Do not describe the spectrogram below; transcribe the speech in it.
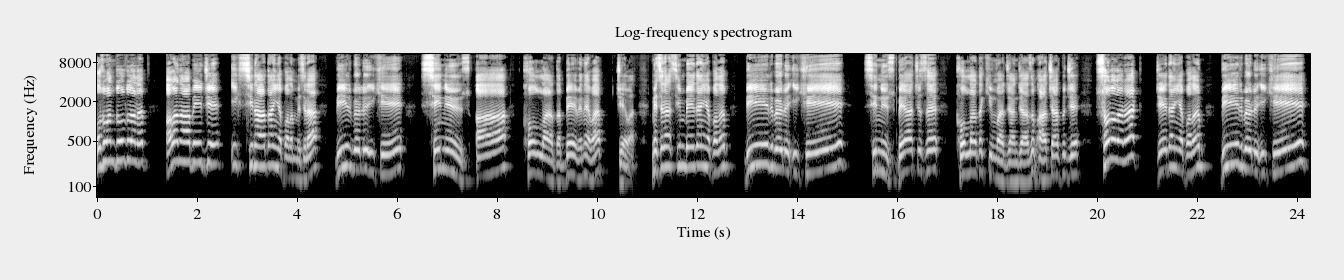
O zaman dolduralım. Alan ABC x sin a'dan yapalım mesela. 1 bölü 2 sinüs a kollarda b ve ne var? c var. Mesela sin b'den yapalım. 1 bölü 2 sinüs b açısı kollarda kim var cancağızım? a çarpı c. Son olarak c'den yapalım. 1 bölü 2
